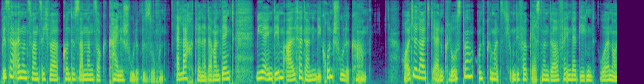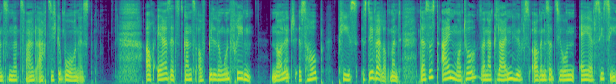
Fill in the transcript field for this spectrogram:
Bis er 21 war, konnte Samnang Sok keine Schule besuchen. Er lacht, wenn er daran denkt, wie er in dem Alter dann in die Grundschule kam. Heute leitet er ein Kloster und kümmert sich um die vergessenen Dörfer in der Gegend, wo er 1982 geboren ist. Auch er setzt ganz auf Bildung und Frieden. Knowledge is Hope, Peace is Development. Das ist ein Motto seiner kleinen Hilfsorganisation AFCC,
